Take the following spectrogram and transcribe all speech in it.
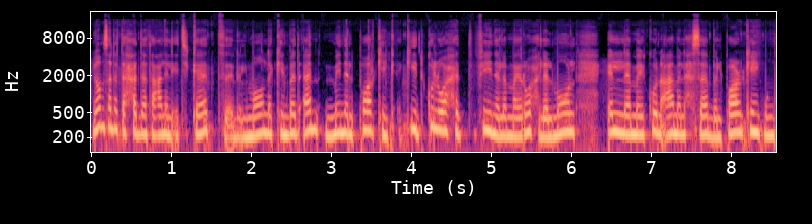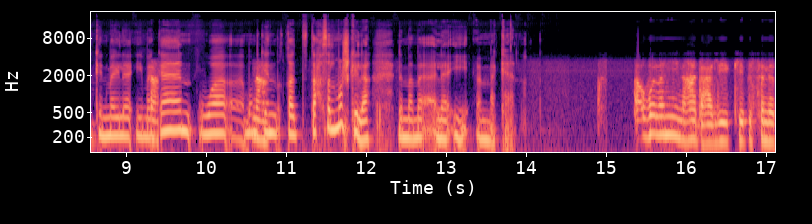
اليوم سنتحدث عن الاتيكيت للمول لكن بدءا من ال parking أكيد كل واحد فينا لما يروح للمول إلا ما يكون عامل حساب ال parking ممكن ما يلاقي نعم. مكان وممكن نعم. قد تحصل مشكلة لما ما ألاقي مكان اولا ينعاد عليكي بسنة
